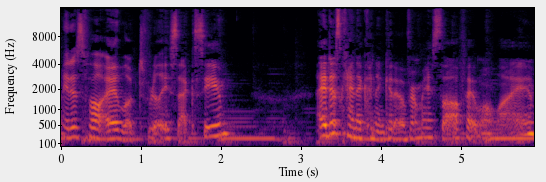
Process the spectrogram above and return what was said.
I just felt I looked really sexy. I just kind of couldn't get over myself, I won't lie.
